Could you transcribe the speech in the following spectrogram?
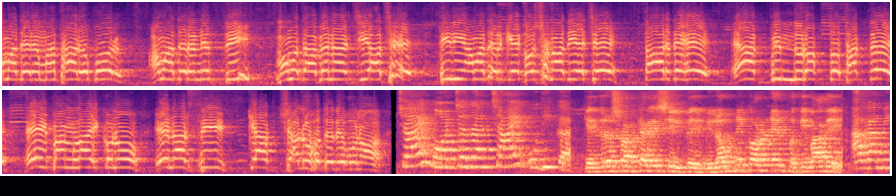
আমাদের মাথার উপর আমাদের নেত্রী মমতা ব্যানার্জি আছে, তিনি আমাদেরকে ঘোষণা দিয়েছে তার দেহে এক বিন্দু রক্ত থাকতে এই বাংলায় কোনো এনআরসি ক্যাব চালু হতে দেব না। চাই মর্যাদা চাই অধিকার। কেন্দ্র সরকারের শিল্পের বিলগ্নীকরণের প্রতিবাদে আগামী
